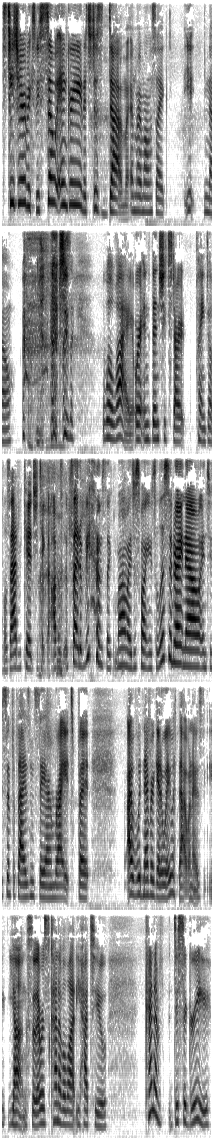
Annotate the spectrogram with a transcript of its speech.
this teacher makes me so angry and it's just dumb. And my mom was like, "Y- no. She's like, well, why? Or, and then she'd start playing devil's advocate. She'd take the opposite side of me. And I was like, mom, I just want you to listen right now and to sympathize and say I'm right. But I would never get away with that when I was young. So there was kind of a lot you had to kind of disagree.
